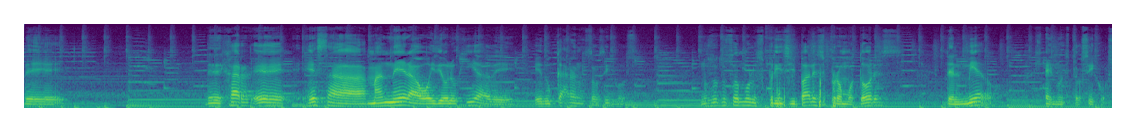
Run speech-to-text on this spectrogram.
de, de dejar eh, esa manera o ideología de educar a nuestros hijos. Nosotros somos los principales promotores del miedo en nuestros hijos.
